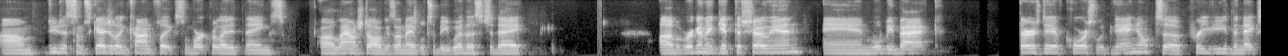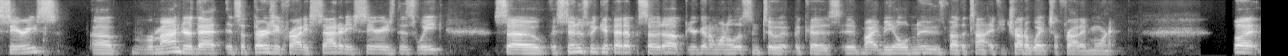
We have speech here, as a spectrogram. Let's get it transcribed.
Um, due to some scheduling conflicts and work-related things, uh, Lounge Dog is unable to be with us today. Uh, but we're going to get the show in, and we'll be back Thursday, of course, with Daniel to preview the next series uh, reminder that it's a Thursday, Friday, Saturday series this week. So as soon as we get that episode up, you're going to want to listen to it because it might be old news by the time if you try to wait till Friday morning. But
